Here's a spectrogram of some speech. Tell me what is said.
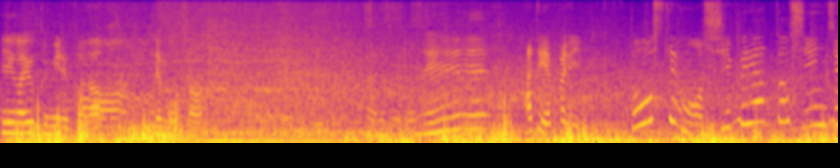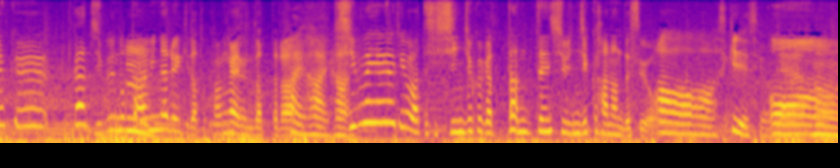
映画よく見るからあー。レモンさ。んなるほどね。あとやっぱりどうしても渋谷と新宿が自分のターミナル駅だと考えるんだったら、はいはいはい。渋谷よりは私新宿が断然新宿派なんですよ。ああ好きですよね。あ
